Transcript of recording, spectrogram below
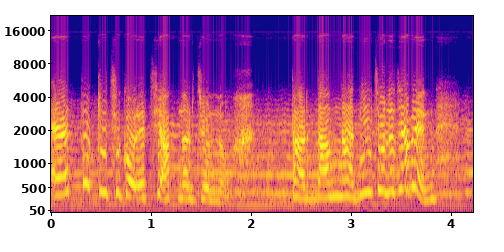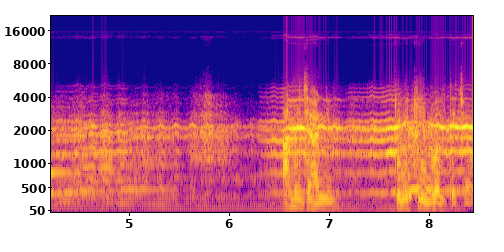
এত কিছু করেছি আপনার জন্য। তার দাম না দিয়ে চলে যাবেন? আমি জানি তুমি কি বলতে চাও।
